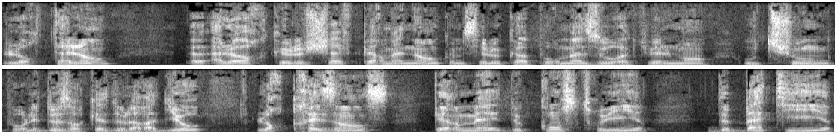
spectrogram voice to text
leur talent, alors que le chef permanent, comme c'est le cas pour Mazur actuellement ou Chung pour les deux orchestres de la radio, leur présence permet de construire, de bâtir,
